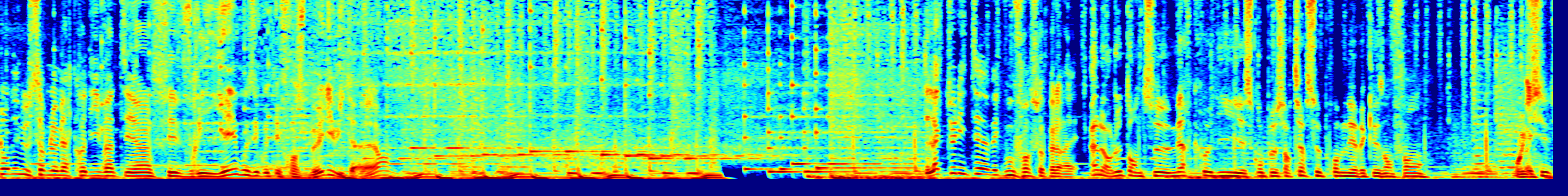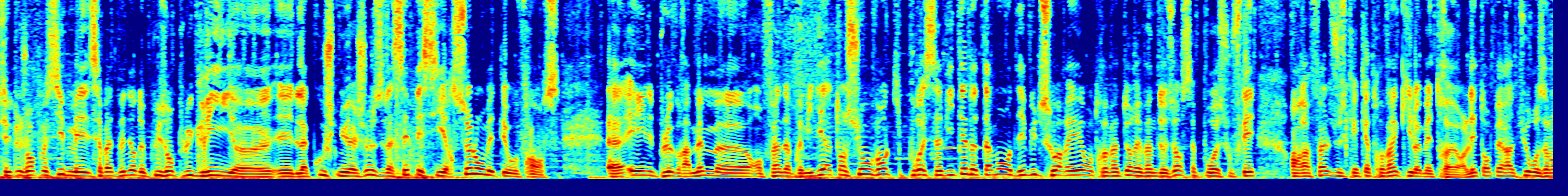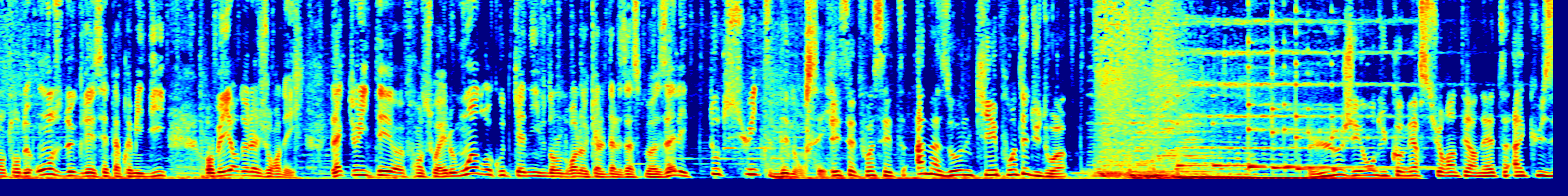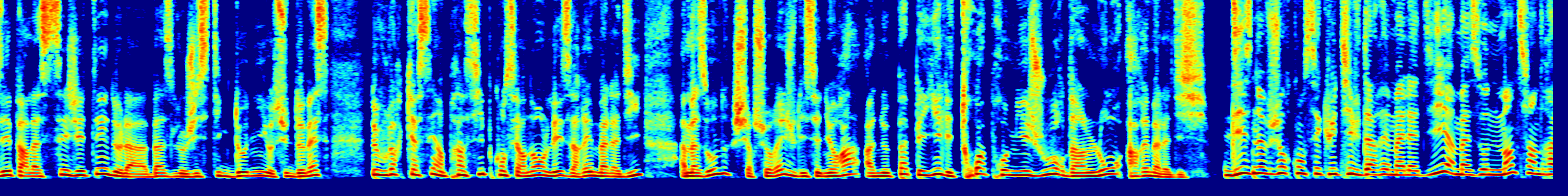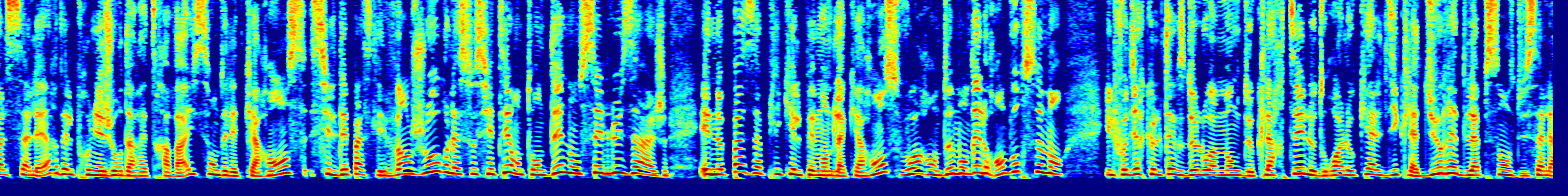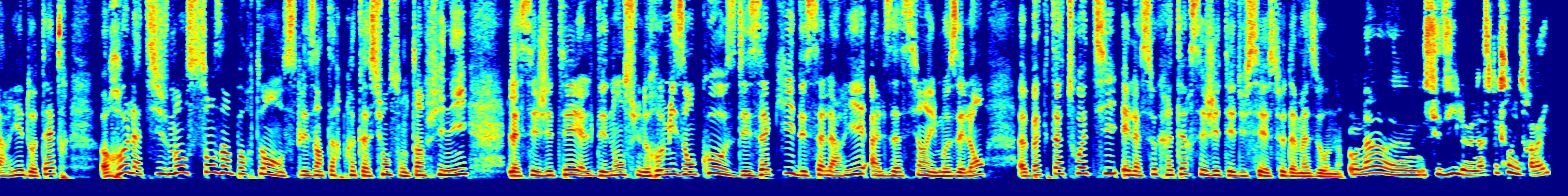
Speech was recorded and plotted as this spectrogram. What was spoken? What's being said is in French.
Aujourd'hui, nous sommes le mercredi 21 février. Vous écoutez France Bleu, il est 8h. L'actualité avec vous, François Pelleret. Alors, le temps de ce mercredi, est-ce qu'on peut sortir se promener avec les enfants? Oui. C'est toujours possible, mais ça va devenir de plus en plus gris euh, et la couche nuageuse va s'épaissir selon Météo France. Euh, et il pleuvra même euh, en fin d'après-midi. Attention au vent qui pourrait s'inviter notamment en début de soirée entre 20h et 22h. Ça pourrait souffler en rafale jusqu'à 80 km heure. Les températures aux alentours de 11 degrés cet après-midi au meilleur de la journée. L'actualité, François, est le moindre coup de canif dans le droit local d'Alsace-Moselle est tout de suite dénoncé. Et cette fois, c'est Amazon qui est pointé du doigt. Le géant du commerce sur Internet, accusé par la CGT de la base logistique d'Oni au sud de Metz, de vouloir casser un principe concernant les arrêts maladie. Amazon chercherait, Julie Seigneura, à ne pas payer les trois premiers jours d'un long arrêt maladie. 19 jours consécutifs d'arrêt maladie, Amazon maintiendra le salaire dès le premier jour d'arrêt de travail sans délai de carence. S'il dépasse les 20 jours, la société entend dénoncer l'usage et ne pas appliquer le paiement de la carence, voire en demander le remboursement. Il faut dire que le texte de loi manque de clarté. Le droit local dit que la durée de l'absence du salarié doit être relativement sans importance. Les interprétations sont infinies. La CGT, elle dénonce une remise en cause des acquis des salariés alsaciens et mosellans. Est la secrétaire CGT du CSE d'Amazon. On a euh, saisi l'inspection du travail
